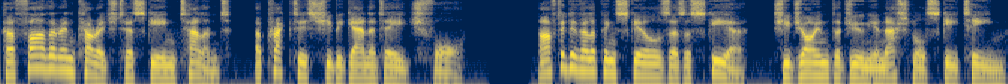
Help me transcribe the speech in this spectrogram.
Her father encouraged her skiing talent, a practice she began at age four. After developing skills as a skier, she joined the junior national ski team,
